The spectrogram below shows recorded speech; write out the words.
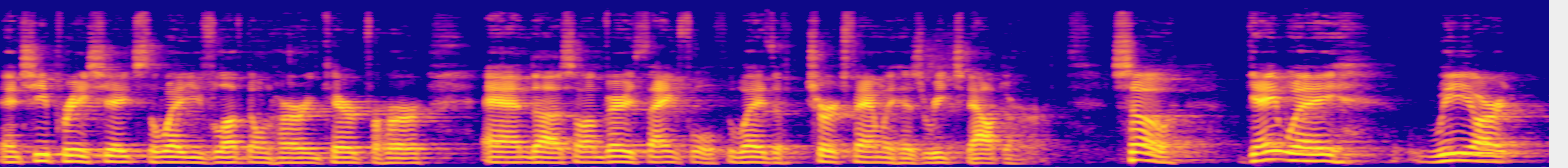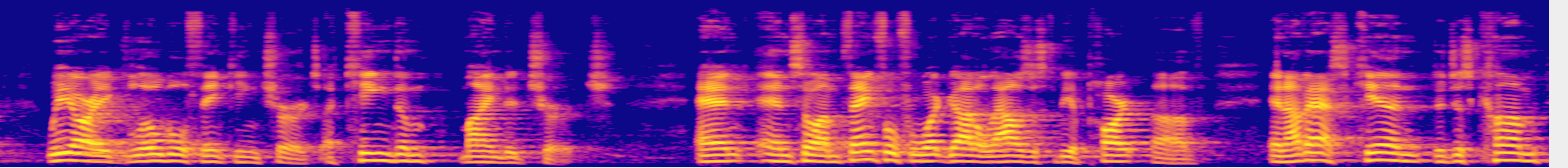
And she appreciates the way you've loved on her and cared for her. And uh, so I'm very thankful the way the church family has reached out to her. So, Gateway, we are we are a global thinking church, a kingdom minded church. And, and so I'm thankful for what God allows us to be a part of. And I've asked Ken to just come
